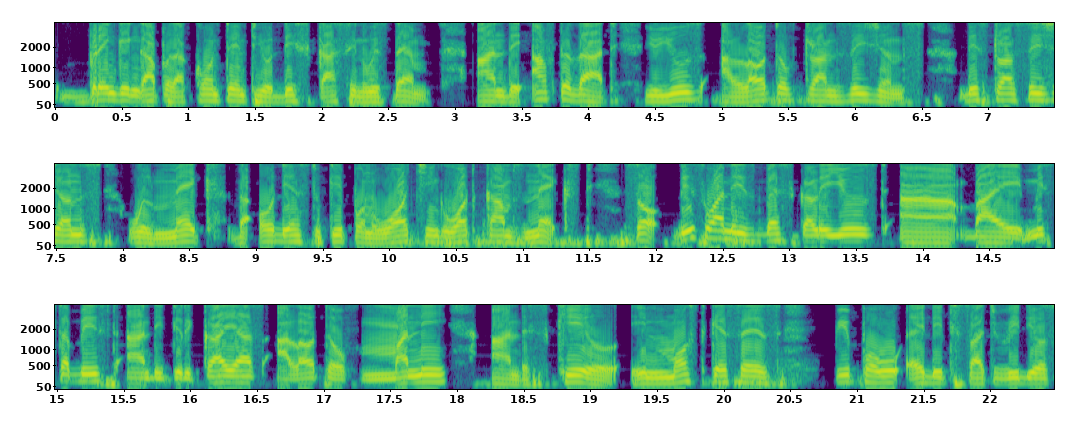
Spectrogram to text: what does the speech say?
bringing up the content you're discussing with them. And after that you use a lot of transitions. These transitions will make the audience to keep on watching what comes next. So this one is basically used uh, by mr beast and it requires a lot of money and skill in most cases people who edit such videos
